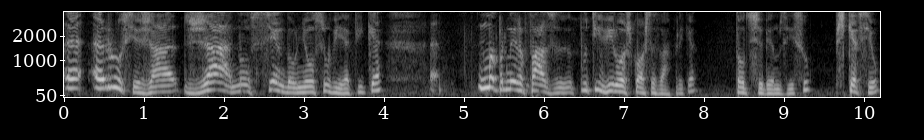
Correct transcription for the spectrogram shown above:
A, a Rússia, já, já não sendo a União Soviética, numa primeira fase, Putin virou as costas da África, todos sabemos isso, esqueceu.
